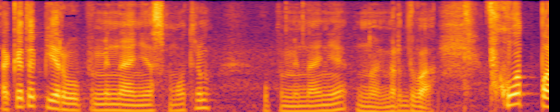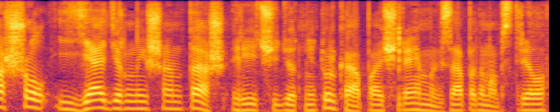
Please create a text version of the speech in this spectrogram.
Так, это первое упоминание. Смотрим упоминание номер два. В ход пошел и ядерный шантаж. Речь идет не только о поощряемых Западом обстрелов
